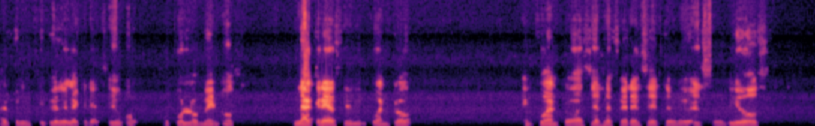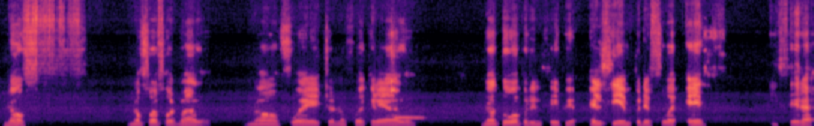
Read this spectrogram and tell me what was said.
al principio de la creación, o por lo menos la creación en cuanto en cuanto hace referencia a este universo, Dios no, no fue formado, no fue hecho, no fue creado, no tuvo principio. Él siempre fue, es y será.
